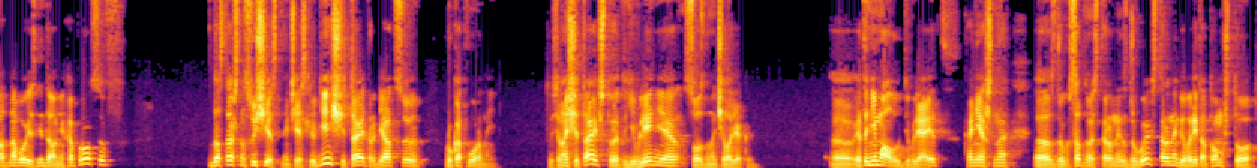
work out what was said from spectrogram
одного из недавних опросов, достаточно существенная часть людей считает радиацию рукотворной. То есть она считает, что это явление создано человеком. Э, это немало удивляет, конечно, э, с одной стороны. С другой стороны, говорит о том, что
